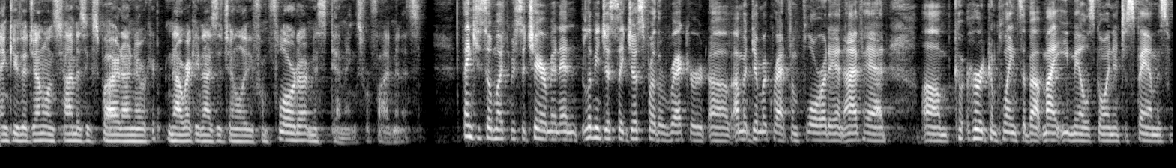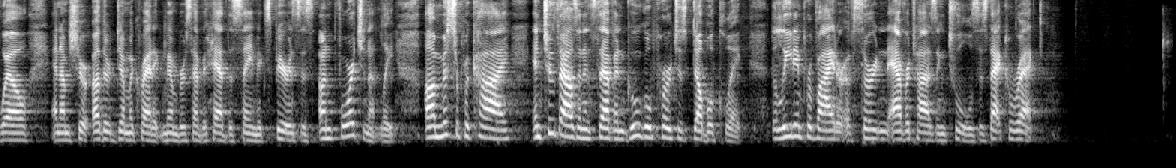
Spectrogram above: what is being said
Thank you. The gentleman's time has expired. I now recognize the gentlelady from Florida, Ms. Demings, for five minutes. Thank you so much, Mr. Chairman. And let me just say, just for the record, uh, I'm a Democrat from Florida, and I've had um, co- heard complaints about my emails going into spam as well. And I'm sure other Democratic members have had the same experiences, unfortunately. Um, Mr. Pichai, in 2007, Google purchased DoubleClick, the leading provider of certain advertising tools. Is that correct?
